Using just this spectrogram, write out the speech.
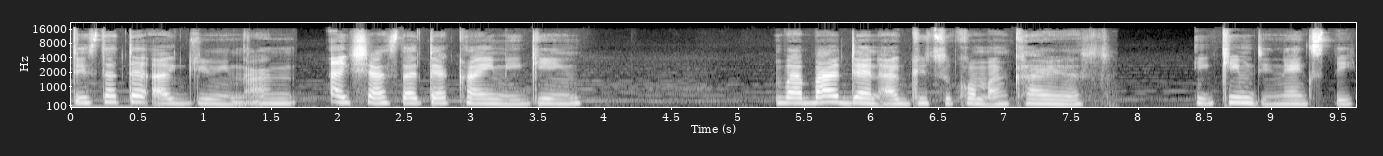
They started arguing and Aisha started crying again. Baba then agreed to come and carry us. He came the next day.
